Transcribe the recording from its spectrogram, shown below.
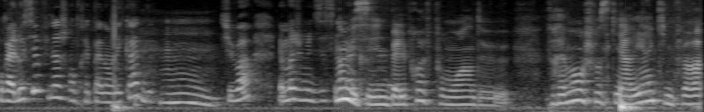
Pour elle aussi au final, je rentrais pas dans les codes. Hmm. Tu vois Et moi je me disais Non mais c'est une belle preuve pour moi hein, de vraiment, je pense qu'il y a rien qui me fera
